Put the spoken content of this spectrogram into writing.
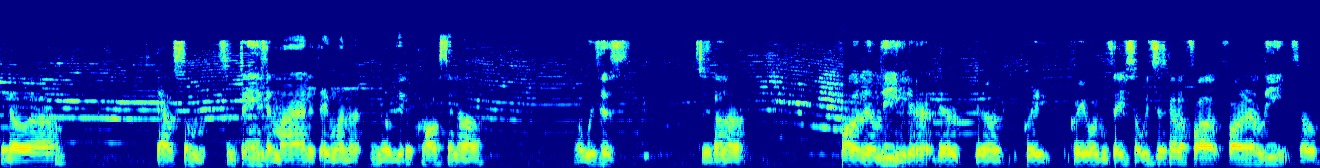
you know, uh, have some some things in mind that they want to you know get across, and uh, you know, we just just gonna follow their lead. They're they're they're a great great organization, so we're just gonna follow follow their lead. So.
